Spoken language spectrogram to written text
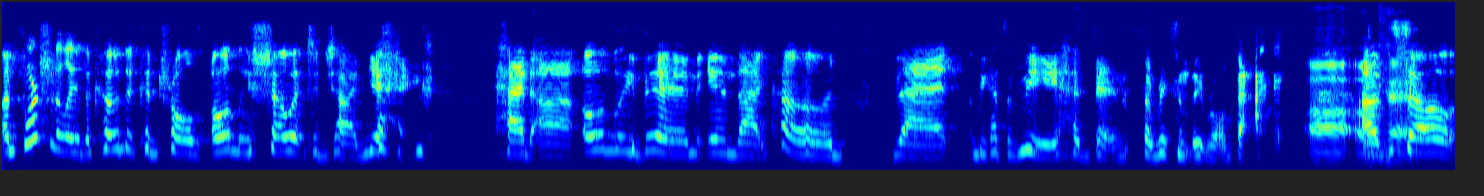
Unfortunately, the code that controls only show it to John Yang had uh, only been in that code that, because of me, had been so recently rolled back. Uh, okay. Um, so,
